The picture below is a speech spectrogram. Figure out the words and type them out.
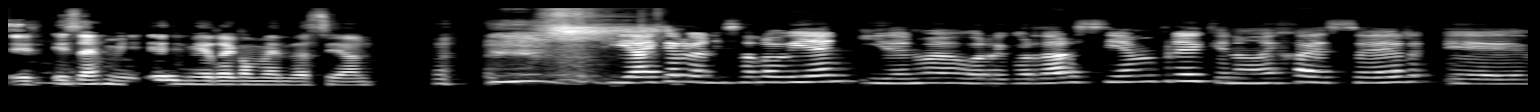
esa es mi, recomendación. Y hay que organizarlo bien y de nuevo recordar siempre que no deja de ser, eh,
